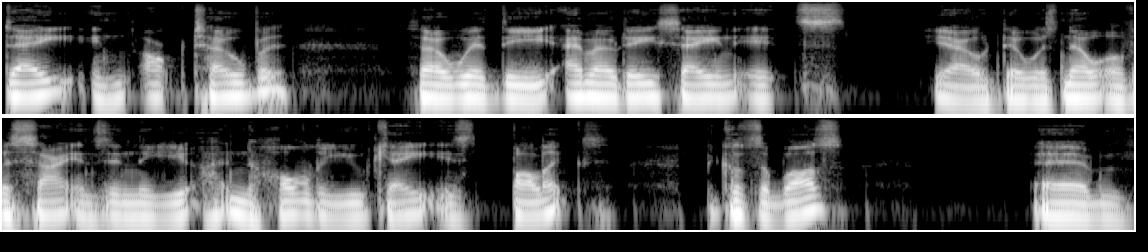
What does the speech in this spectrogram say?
day in October. So with the MOD saying it's you know there was no other sightings in the in the whole of the UK is bollocks because there was. Um,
